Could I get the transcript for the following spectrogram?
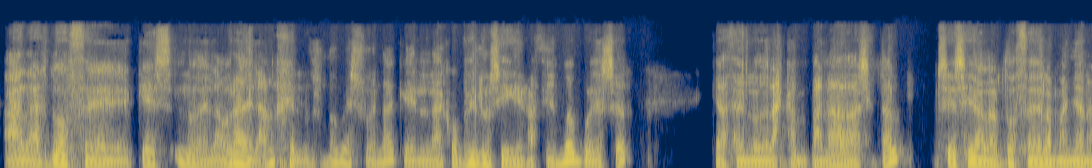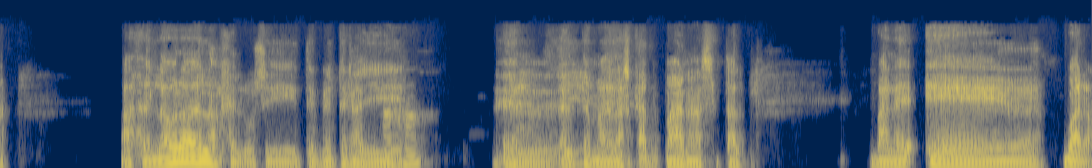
a las 12, que es lo de la hora del Ángelus, ¿no? Me suena que en la copia lo siguen haciendo, puede ser, que hacen lo de las campanadas y tal. Sí, sí, a las 12 de la mañana. Hacen la hora del Ángelus y te meten allí el, el, tema de las campanas y tal. Vale, eh, bueno,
